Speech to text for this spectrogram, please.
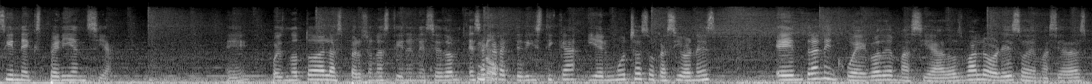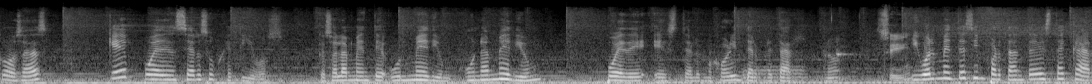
sin experiencia. ¿eh? Pues no todas las personas tienen ese don, esa característica y en muchas ocasiones entran en juego demasiados valores o demasiadas cosas que pueden ser subjetivos, que solamente un medium, una medium puede este, a lo mejor interpretar, ¿no? Igualmente es importante destacar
